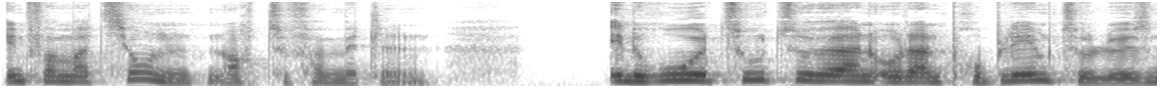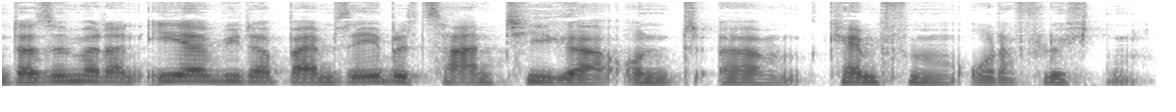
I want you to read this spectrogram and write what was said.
Informationen noch zu vermitteln in Ruhe zuzuhören oder ein Problem zu lösen. Da sind wir dann eher wieder beim Säbelzahntiger und ähm, kämpfen oder flüchten.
